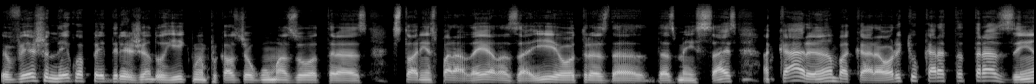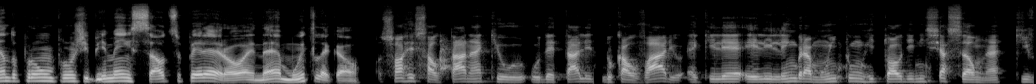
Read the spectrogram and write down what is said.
eu vejo o nego apedrejando o Hickman por causa de algumas outras historinhas paralelas aí, outras da, das mensais. Ah, caramba, cara, a hora que o cara tá trazendo pra um, pra um gibi mensal de super-herói, né? Muito legal só ressaltar, né, que o, o detalhe do Calvário é que ele, é, ele lembra muito um ritual de iniciação, né, que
